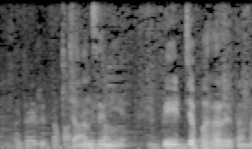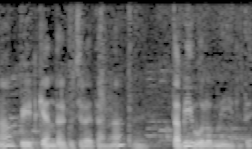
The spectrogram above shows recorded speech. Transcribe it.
है तो इतना चांस ही नहीं है। पेट जब भरा रहता ना पेट के अंदर कुछ रहता ना तभी वो लोग नहीं हिलते।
